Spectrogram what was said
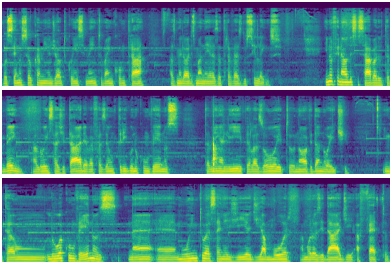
Você, no seu caminho de autoconhecimento, vai encontrar as melhores maneiras através do silêncio. E no final desse sábado também, a lua em Sagitária vai fazer um trígono com Vênus, também ali pelas 8, 9 da noite. Então, lua com Vênus, né, é muito essa energia de amor, amorosidade, afeto.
